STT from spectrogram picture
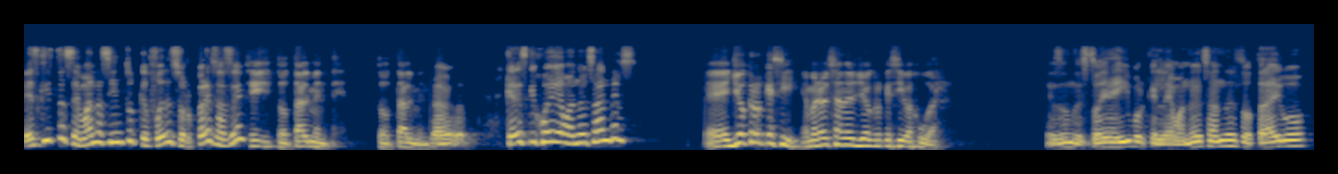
es que esta semana siento que fue de sorpresas, ¿eh? Sí, totalmente, totalmente. ¿Crees que juegue Emmanuel Sanders? Eh, yo creo que sí, Emmanuel Sanders yo creo que sí va a jugar. Es donde estoy ahí porque el Emmanuel Sanders lo traigo.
